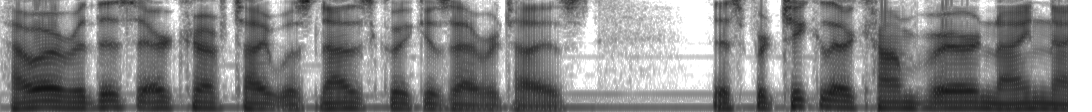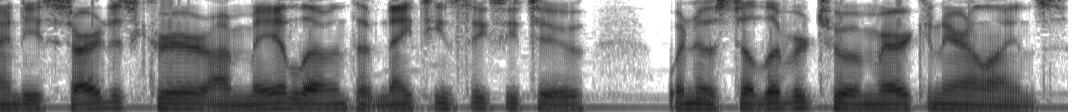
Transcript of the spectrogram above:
However, this aircraft type was not as quick as advertised. This particular Convair 990 started its career on May 11th of 1962 when it was delivered to American Airlines.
